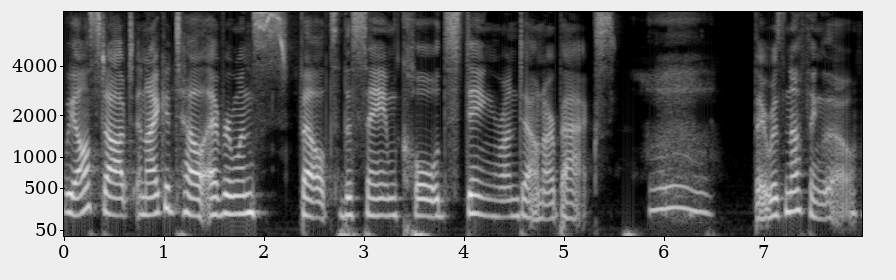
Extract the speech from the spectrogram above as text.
We all stopped, and I could tell everyone felt the same cold sting run down our backs. There was nothing, though.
